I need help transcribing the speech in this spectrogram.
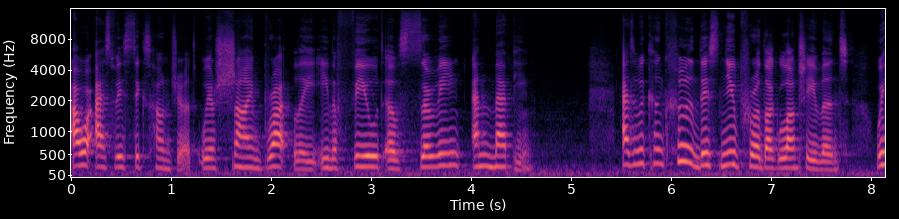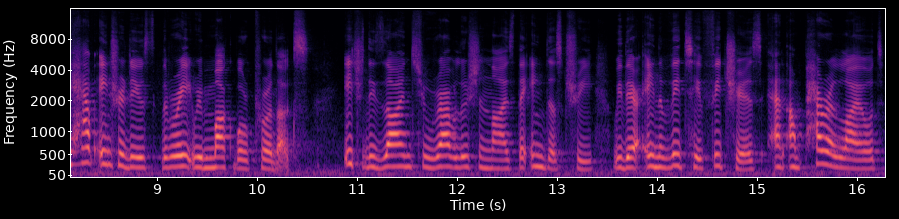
our SV600 will shine brightly in the field of surveying and mapping. As we conclude this new product launch event, we have introduced three remarkable products, each designed to revolutionize the industry with their innovative features and unparalleled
